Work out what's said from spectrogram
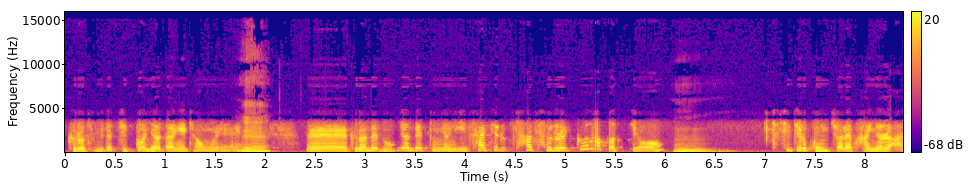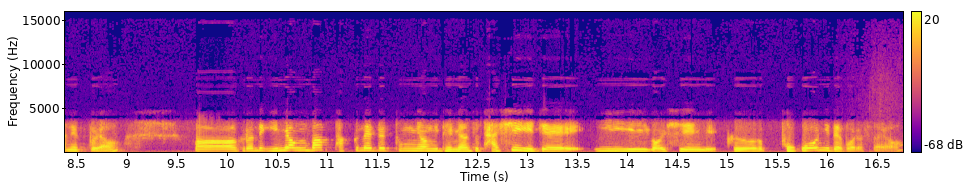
그렇습니다. 집권 여당의 경우에. 예. 예, 그런데 노무현 대통령이 이 사실, 사수를 끊었었죠. 음. 실제로 공천에 관여를 안 했고요. 어, 그런데 이명박 박근혜 대통령이 되면서 다시 이제 이것이 그 복원이 돼 버렸어요.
